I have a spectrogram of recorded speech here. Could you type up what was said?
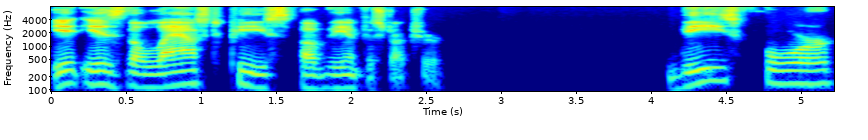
it is the last piece of the infrastructure. These four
